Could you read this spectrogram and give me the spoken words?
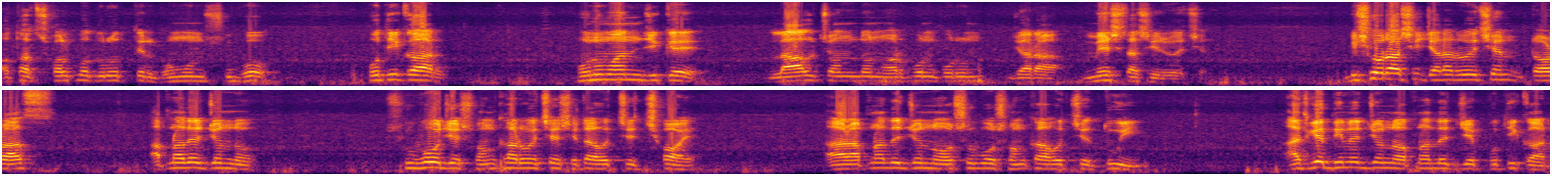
অর্থাৎ স্বল্প দূরত্বের ভ্রমণ শুভ। প্রতিকার, হনুমানজিকে লাল চন্দন অর্পণ করুন যারা মেষ রাশি রয়েছেন। রাশি যারা রয়েছেন, টরাস, আপনাদের জন্য শুভ যে সংখ্যা রয়েছে সেটা হচ্ছে ছয়, আর আপনাদের জন্য অশুভ সংখ্যা হচ্ছে দুই। আজকের দিনের জন্য আপনাদের যে প্রতিকার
